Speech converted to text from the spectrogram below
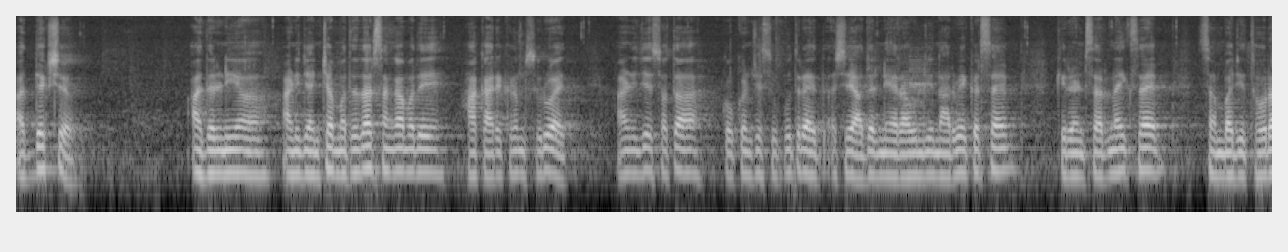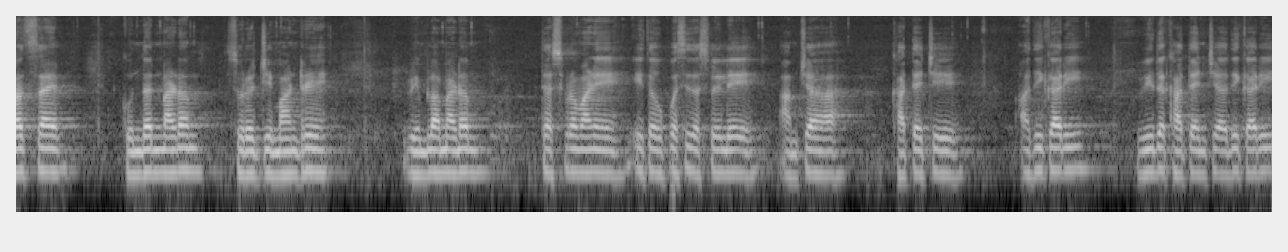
अध्यक्ष आदरणीय आणि ज्यांच्या मतदारसंघामध्ये हा कार्यक्रम सुरू आहेत आणि जे स्वतः कोकणचे सुपुत्र आहेत असे आदरणीय राहुलजी नार्वेकर साहेब किरण सरनाईक साहेब संभाजी थोरात साहेब कुंदन मॅडम सूरजजी मांढरे विमला मॅडम त्याचप्रमाणे इथं उपस्थित असलेले आमच्या खात्याचे अधिकारी विविध खात्यांचे अधिकारी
